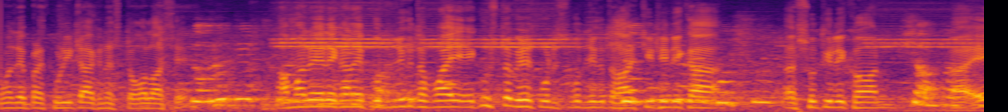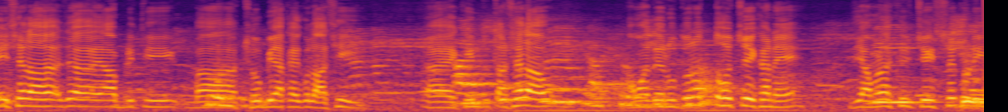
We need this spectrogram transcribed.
আমাদের প্রায় কুড়িটা এখানে স্টল আছে। আমাদের এখানে প্রতিযোগিতা হয় একুশটা বিশেষ প্রতিযোগিতা হয়। চিঠি লেখা আহ, শ্রুতি লিখন এছাড়া যা আবৃত্তি বা ছবি আঁকা এগুলো আছেই। কিন্তু তাছাড়াও আমাদের নতুনত্ব হচ্ছে এখানে যে আমরা কিছু চেষ্টা করি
